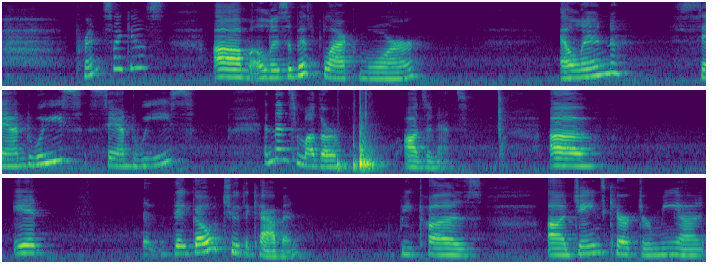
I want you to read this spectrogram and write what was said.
Prince, I guess? Um, Elizabeth Blackmore, Ellen Sandweiss, Sandweiss, and then some other odds and ends. Uh, it, they go to the cabin because uh, Jane's character, Mia,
